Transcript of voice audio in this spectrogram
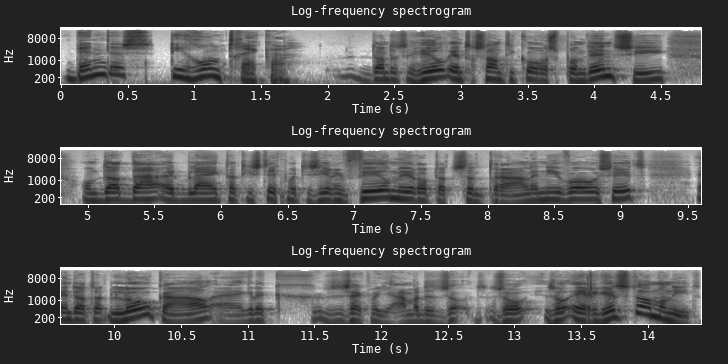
bendes die rondtrekken. Dan is heel interessant die correspondentie, omdat daaruit blijkt dat die stigmatisering veel meer op dat centrale niveau zit. En dat het lokaal eigenlijk zegt van ja, maar dat zo, zo, zo erg is het allemaal niet.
